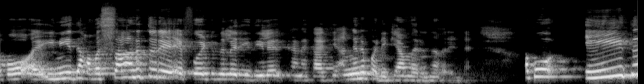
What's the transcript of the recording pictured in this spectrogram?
അപ്പോൾ ഇനി ഇത് അവസാനത്തെ ഒരു എഫേർട്ട് എന്നുള്ള രീതിയിൽ കണക്കാക്കി അങ്ങനെ പഠിക്കാൻ വരുന്നവരുണ്ട്. അപ്പോൾ ഏത്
